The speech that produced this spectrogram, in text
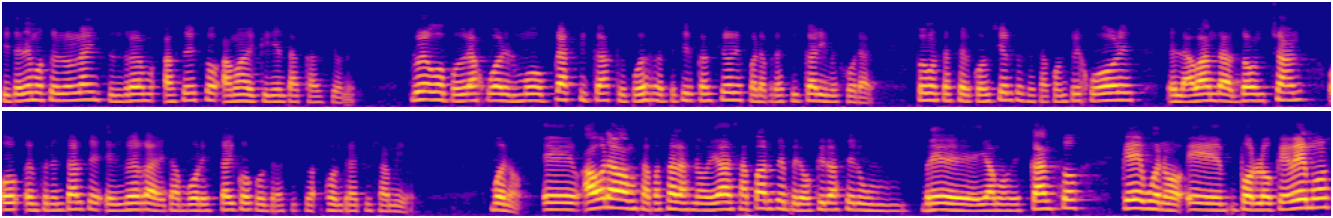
Si tenemos el online tendremos acceso a más de 500 canciones. Luego podrás jugar el modo práctica que puedes repetir canciones para practicar y mejorar. Podemos hacer conciertos hasta con tres jugadores en la banda Don Chan o enfrentarte en guerra de tambores taiko contra, contra tus amigos. Bueno, eh, ahora vamos a pasar a las novedades aparte, pero quiero hacer un breve, digamos, descanso. Que bueno, eh, por lo que vemos,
